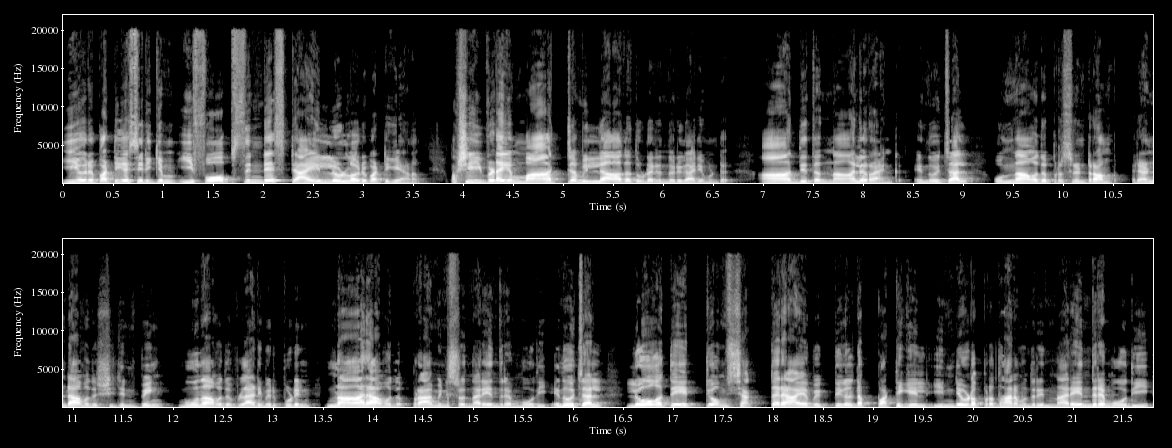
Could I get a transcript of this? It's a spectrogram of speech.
ഈ ഒരു പട്ടിക ശരിക്കും ഈ ഫോപ്സിന്റെ സ്റ്റൈലിലുള്ള ഒരു പട്ടികയാണ്. പക്ഷെ ഇവിടെയും മാറ്റമില്ലാതെ തുടരുന്ന ഒരു കാര്യമുണ്ട്. ആദ്യത്തെ നാല് റാങ്ക്. എന്ന് വെച്ചാൽ ഒന്നാമത് പ്രസിഡന്റ് ട്രംപ് രണ്ടാമത് ഷി ജിൻപിങ് മൂന്നാമത് വ്ളാഡിമിർ പുടിൻ നാലാമത് പ്രൈം മിനിസ്റ്റർ നരേന്ദ്രമോദി. എന്ന് വെച്ചാൽ ലോകത്തെ ഏറ്റവും ശക്തരായ വ്യക്തികളുടെ പട്ടികയിൽ ഇന്ത്യയുടെ പ്രധാനമന്ത്രി നരേന്ദ്രമോദി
